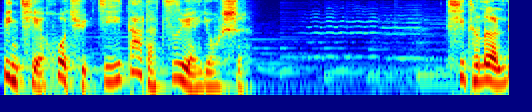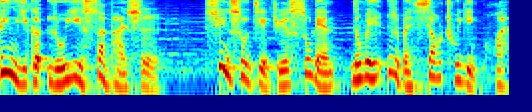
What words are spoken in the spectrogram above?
并且获取极大的资源优势。希特勒另一个如意算盘是，迅速解决苏联，能为日本消除隐患，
